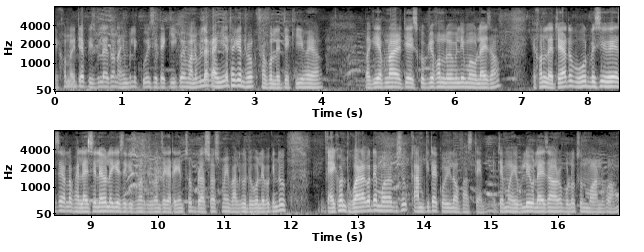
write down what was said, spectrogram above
এইখনো এতিয়া পিছবেলা এজন আহিম বুলি কৈছে এতিয়া কি কয় মানুহবিলাক আহিয়ে থাকে ধৰক চাবলৈ এতিয়া কি হয় আৰু। বাকী আপোনাৰ এতিয়া স্কৰ্পিঅ'খন লৈ মেলি মই ওলাই যাওঁ। সেইখন লেতেৰাটো বহুত বেছি হৈ আছে অলপ হেলাই চেলাইও লাগি আছে কিছুমান কিছুমান জেগাতে। কিন্তু চব ব্ৰাছ চ্ৰাছ মাৰি ভালকৈ ধুব লাগিব। কিন্তু গাড়ীখন ধোৱাৰ আগতে মই ভাবিছোঁ কামকেইটা কৰি লওঁ ফাৰ্ষ্ট টাইম এতিয়া মই সেইবুলিয়ে ওলাই যাওঁ আৰু বলকচোন মৰাণ পাওঁ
